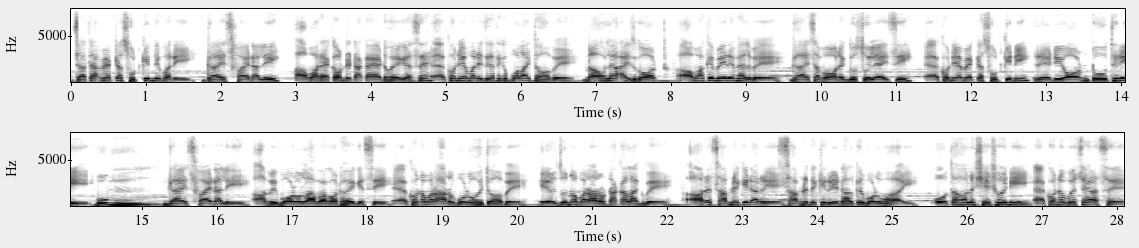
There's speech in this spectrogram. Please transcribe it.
যাতে আমি একটা স্যুট কিনতে পারি। গাইস ফাইনালি আমার অ্যাকাউন্টে টাকা অ্যাড হয়ে গেছে, এখনই আমার এই জায়গা থেকে পলাইতে হবে। না হলে আইস গড, আমাকে মেরে ফেলবে। গাইস আমি অনেক দূর চলে আইছি। এখনই আমি একটা স্যুট কিনি ready on two three boom. Guys finally আমি বড় লাভাগট হয়ে গেছি। এখন আমার আরও বড় হইতে হবে। এর জন্য আমার আরও টাকা লাগবে। আরে, সামনে কি ডারে সামনে দেখি রেড হালকের বড় ভাই। ও তাহলে শেষ হয়নি, এখনও বেঁচে আছে।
